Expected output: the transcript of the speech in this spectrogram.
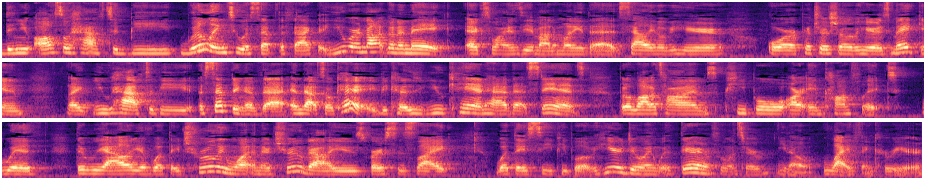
then you also have to be willing to accept the fact that you are not going to make X, Y, and Z amount of money that Sally over here or Patricia over here is making like you have to be accepting of that, and that's okay because you can have that stance. But a lot of times people are in conflict with the reality of what they truly want and their true values versus like what they see people over here doing with their influencer, you know, life and career.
